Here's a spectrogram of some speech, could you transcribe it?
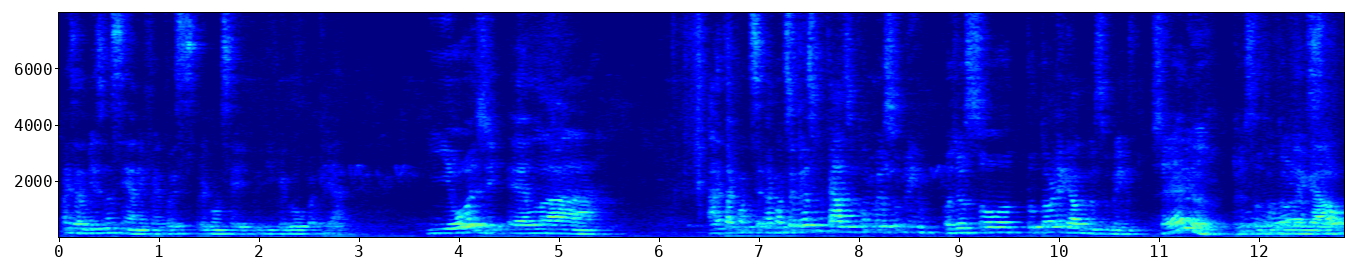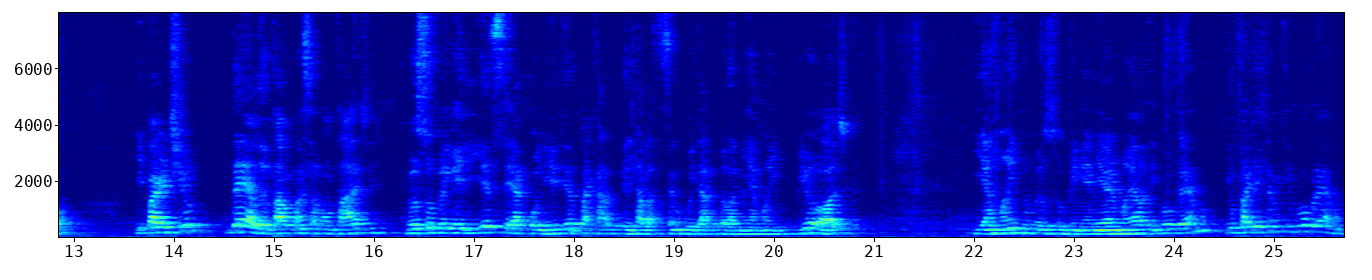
Mas ela mesmo assim, ela enfrentou esses preconceitos e pegou pra criar. E hoje ela. Ah, tá acontecendo, aconteceu o mesmo caso com o meu sobrinho. Hoje eu sou tutor legal do meu sobrinho. Sério? Eu sou tutor Nossa. legal. E partiu dela, eu tava com essa vontade. Meu sobrinho ele ia ser acolhido, ia pra casa, ele estava sendo cuidado pela minha mãe biológica. E a mãe do meu sobrinho, a minha irmã, ela tem problema, e o pai dele também tem problema.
